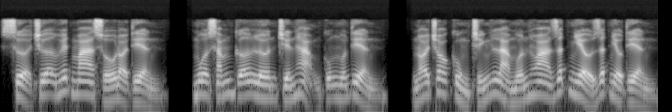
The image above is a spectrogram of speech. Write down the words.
sửa chữa huyết ma số đòi tiền, mua sắm cỡ lớn chiến hạm cũng muốn tiền, nói cho cùng chính là muốn hoa rất nhiều rất nhiều tiền,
